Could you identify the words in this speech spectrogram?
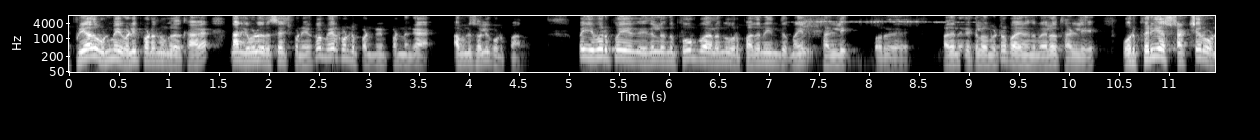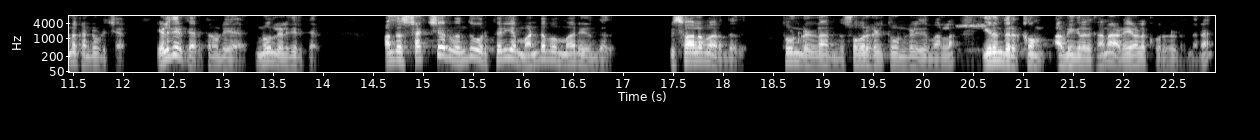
எப்படியாவது உண்மை வெளிப்படணுங்கிறதுக்காக நாங்கள் இவ்வளோ ரிசர்ச் பண்ணியிருக்கோம் மேற்கொண்டு பண்ணி பண்ணுங்க அப்படின்னு சொல்லி கொடுப்பாங்க. இப்போ இவர் போய் இதுல இருந்து இருந்து ஒரு பதினைந்து மைல் தள்ளி ஒரு பதினைந்து கிலோமீட்டர் பதினைந்து மைலோ தள்ளி ஒரு பெரிய ஸ்ட்ரக்சர் ஒன்று கண்டுபிடிச்சார். எழுதியிருக்காரு தன்னுடைய நூல் எழுதியிருக்காரு. அந்த ஸ்ட்ரக்சர் வந்து ஒரு பெரிய மண்டபம் மாதிரி இருந்தது. விசாலமா இருந்தது. தூண்கள்லாம் இருந்தது. சுவர்கள் தூண்கள் இது மாதிரிலாம் இருந்திருக்கும் அப்படிங்கிறதுக்கான அடையாள கூறுகள் இருந்தன.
